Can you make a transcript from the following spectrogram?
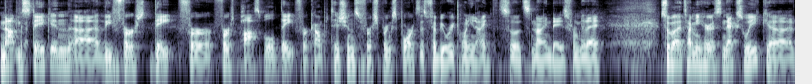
not mistaken, uh, the first date for first possible date for competitions for spring sports is February 29th. So it's nine days from today. So by the time you hear us next week, uh,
